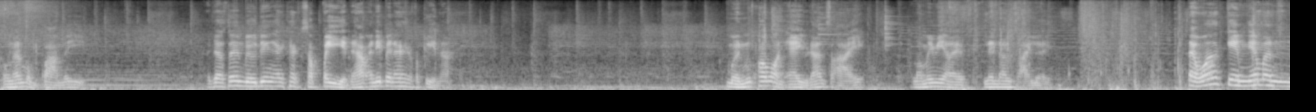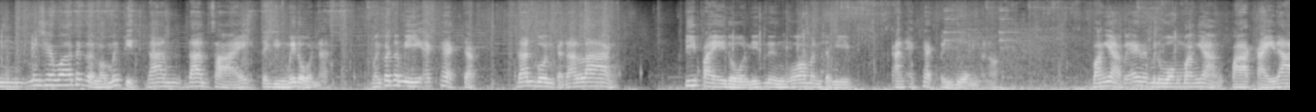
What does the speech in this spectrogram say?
ตรงนั้นผมฟาร์มได้อีกอาจจะเส้น building attack speed นะครับ อันนี้เป็น attack speed นะ เหมือนความอ่อนแออยู่ด้านซ้าย เราไม่มีอะไรเล่นด้านซ้ายเลย แต่ว่าเกมนี้มันไม่ใช่ว่าถ้าเกิดเราไม่ติดด้านด้านซ้ายจะยิงไม่โดนนะ มันก็จะมี attack จากด้านบนกับด้านล่าง ที่ไปโดนนิดนึงเพราะว่ามันจะมีการ attack เป็นวงอะเนาะบางอย่างเป็น attack เป็นวงบางอย่างปาไกลได้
